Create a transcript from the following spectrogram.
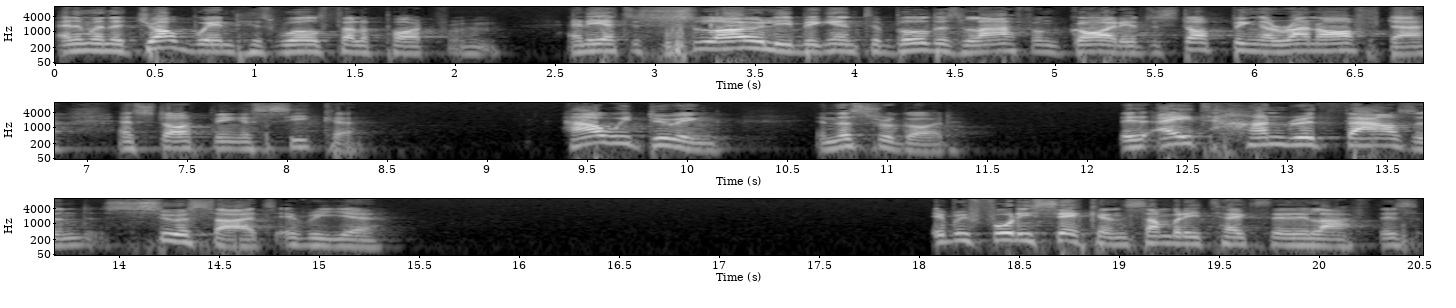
And then when the job went, his world fell apart from him. And he had to slowly begin to build his life on God. He had to stop being a run after and start being a seeker. How are we doing in this regard? There's 800,000 suicides every year. Every 40 seconds, somebody takes their life. There's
